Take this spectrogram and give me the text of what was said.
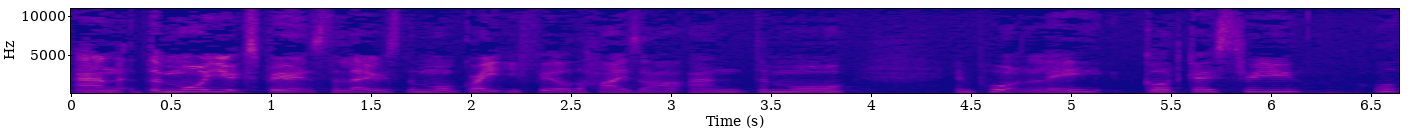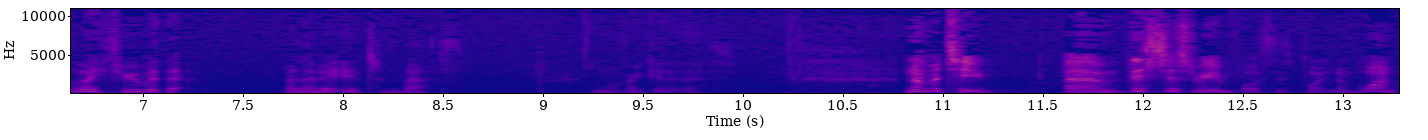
and the more you experience the lows, the more great you feel the highs are, and the more, importantly, God goes through you all the way through with it. Elevated to the best. I'm not very good at this. Number two, um, this just reinforces point number one.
